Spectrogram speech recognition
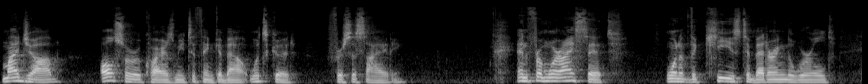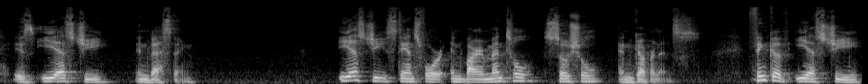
my job also requires me to think about what's good for society. And from where I sit, one of the keys to bettering the world is ESG investing. ESG stands for environmental, social, and governance. Think of ESG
